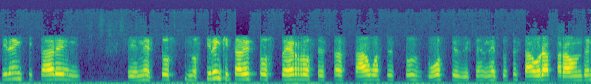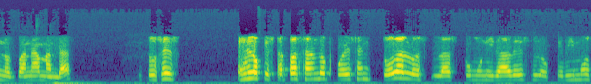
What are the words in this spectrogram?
quieren quitar en, en estos, nos quieren quitar estos cerros, estas aguas, estos bosques, dicen, entonces ahora para dónde nos van a mandar. Entonces, es lo que está pasando pues en todas las comunidades, lo que vimos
